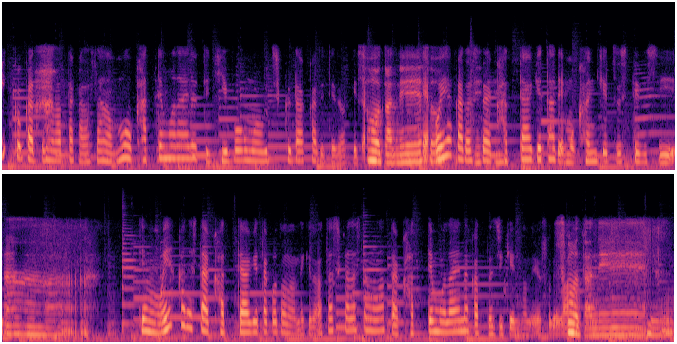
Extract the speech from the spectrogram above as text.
はで1個買ってもらったからさもう買ってもらえるって希望も打ち砕かれてるわけじゃん。そうだねでそうだね親からしたら買ってあげたでもう完結してるしあでも親からしたら買ってあげたことなんだけど私からしてもらったら買ってもらえなかった事件なのよそれは。ーそうだねうん、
